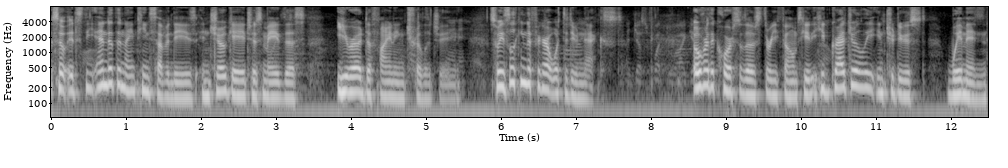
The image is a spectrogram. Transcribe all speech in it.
So it's the end of the 1970s, and Joe Gage has made this era defining trilogy. So he's looking to figure out what to do next. Over the course of those three films, he'd, he'd gradually introduced women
